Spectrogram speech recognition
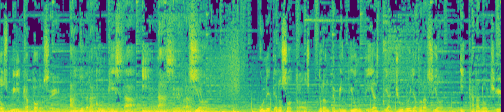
2014, año de la conquista y la celebración. Únete a nosotros durante 21 días de ayuno y adoración y cada noche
